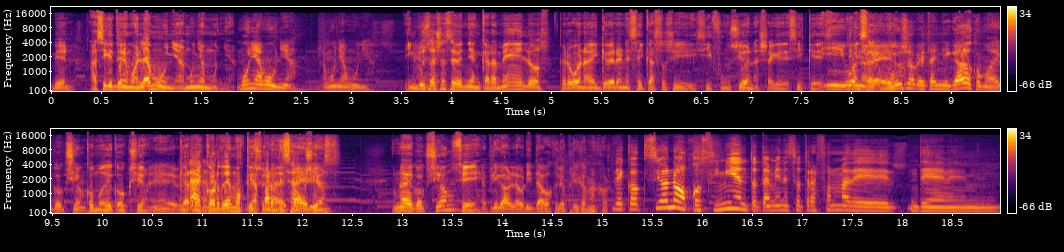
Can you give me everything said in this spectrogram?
Bien. Así que tenemos la muña, muña, muña. Muña muña, la muña muña. Incluso allá se vendían caramelos, pero bueno, hay que ver en ese caso si, si funciona, ya que decís que Y bueno, el como, uso que está indicado es como decocción. como decocción. Eh, de que recordemos que Las es una decocción. aéreas. Una decocción, Sí. explícalo Laurita, vos que lo explicas mejor. Decocción o cocimiento también es otra forma de, de,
